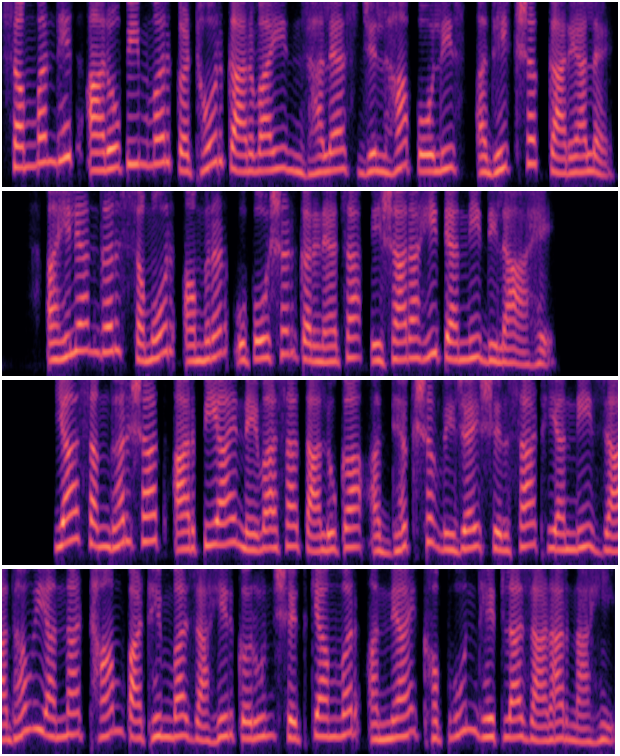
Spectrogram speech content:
संबंधित आरोपींवर कठोर कारवाई झाल्यास जिल्हा पोलीस अधीक्षक कार्यालय अहिल्यांदर समोर अमरण उपोषण करण्याचा इशाराही त्यांनी दिला आहे. या संघर्षात आरपीआय नेवासा तालुका अध्यक्ष विजय शिरसाठ यांनी जाधव यांना ठाम पाठिंबा जाहीर करून शेतक्यांवर अन्याय खपवून घेतला जाणार नाही.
